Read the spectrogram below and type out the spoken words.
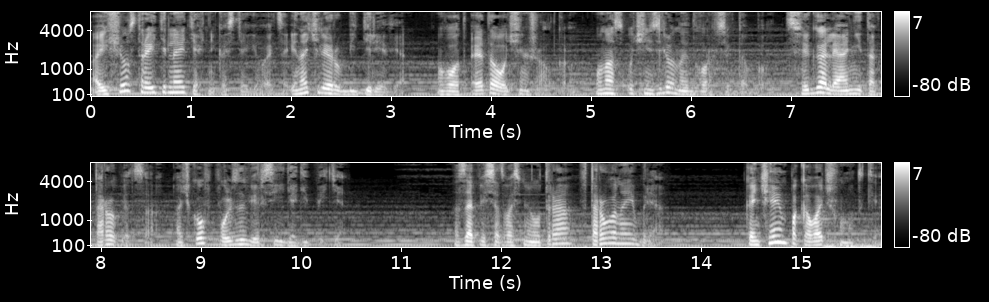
А еще строительная техника стягивается и начали рубить деревья. Вот это очень жалко. У нас очень зеленый двор всегда был. Сфига ли они так торопятся? Очков в пользу версии дяди Пети. Запись от 8 утра 2 ноября. Кончаем паковать шмотки.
